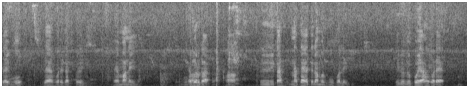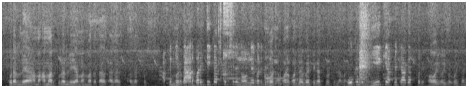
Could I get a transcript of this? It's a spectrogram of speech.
যাইবো যাওয়ার পরে কাজ করে হ্যাঁ মানেই না। এবার হ্যাঁ তুই যদি কাজ না থাকে তাহলে আমার বউ ফলাইবি এইভাবে কয়া পরে পুরা আমা- আমার পুরা লইয়া আমার মাথা আঘাত আঘাত করছে। আপনি কি তার বাড়িতেই কাজ করছিলেন না অন্যের বাড়িতে কাজ অন্য- অন্য- অন্য বাড়িতে কাজ করছিলাম ওখানে গিয়ে কি আপনাকে আঘাত করে? হ্যাঁ, ওই ওই- ওইখানে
